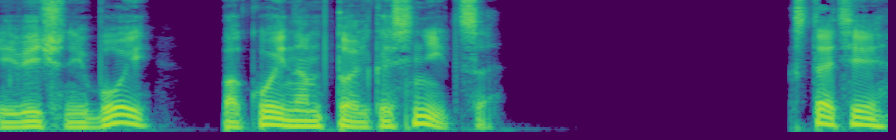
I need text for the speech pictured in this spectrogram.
и вечный бой, покой нам только снится. Кстати,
